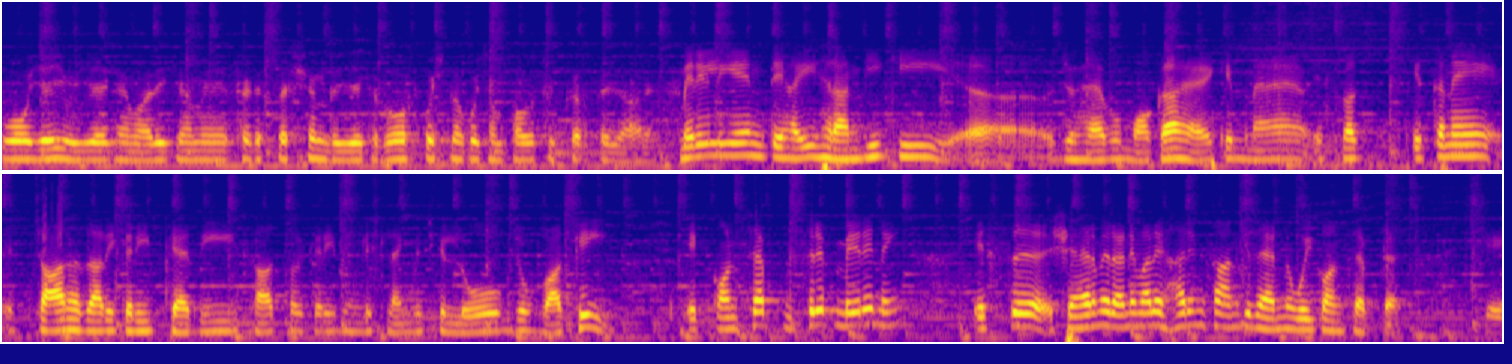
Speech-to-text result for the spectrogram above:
वो यही हुई है कि हमारी कि हमें सेटिस्फेक्शन रही है कि रोज़ कुछ ना कुछ हम पॉजिटिव करते जा रहे हैं। मेरे लिए इंतहाई हैरानगी की जो है वो मौका है कि मैं इस वक्त इतने चार हज़ार के करीब कैदी, सात सौ के करीब इंग्लिश लैंग्वेज के लोग, जो वाकई एक कॉन्सेप्ट सिर्फ़ मेरे नहीं इस शहर में रहने वाले हर इंसान के जहन में वही कॉन्सेप्ट है कि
